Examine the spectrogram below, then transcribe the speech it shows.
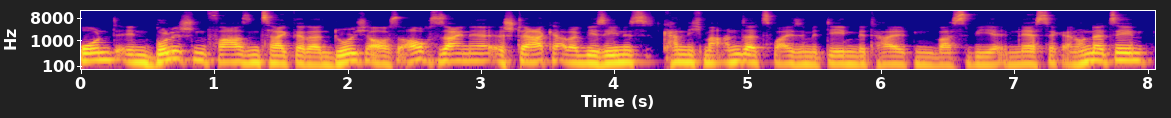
Und in bullischen Phasen zeigt er dann durchaus auch seine Stärke, aber wir sehen, es kann nicht mal ansatzweise mit dem mithalten, was wir im Nasdaq 100 sehen.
